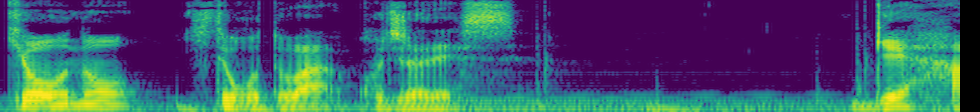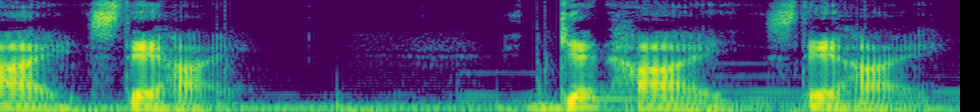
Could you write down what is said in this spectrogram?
今日の一言はこちらです。Get high, stay high Get high, stay high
